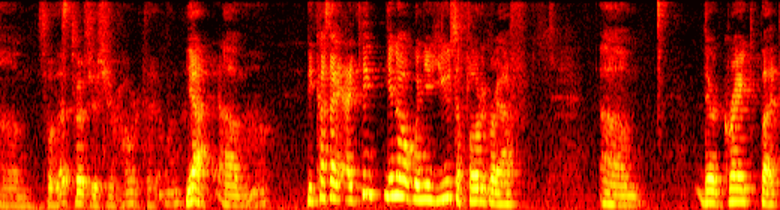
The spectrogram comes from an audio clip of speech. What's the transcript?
Um, So that touches your heart, that one. yeah, um, because I, I think, you know, when you use a photograph, um, they're great, but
